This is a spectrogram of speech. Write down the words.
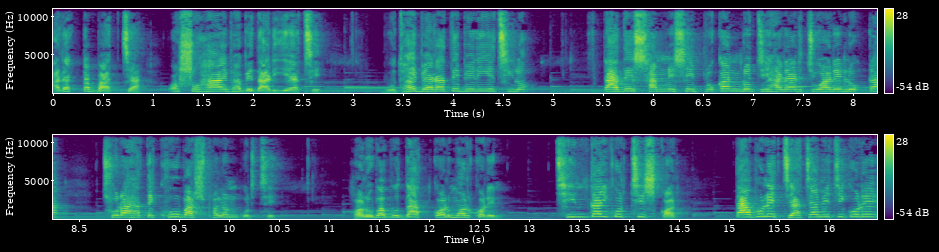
আর একটা বাচ্চা অসহায়ভাবে দাঁড়িয়ে আছে। বোধহয় বেড়াতে বেরিয়েছিল। তাদের সামনে সেই প্রকাণ্ড চেহারার চোয়ারে লোকটা ছোড়া হাতে খুব আস্ফালন করছে। হরবাবু দাঁত কর্মর করেন। ছিনতাই করছিস কর। তা বলে চেঁচামেচি করে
